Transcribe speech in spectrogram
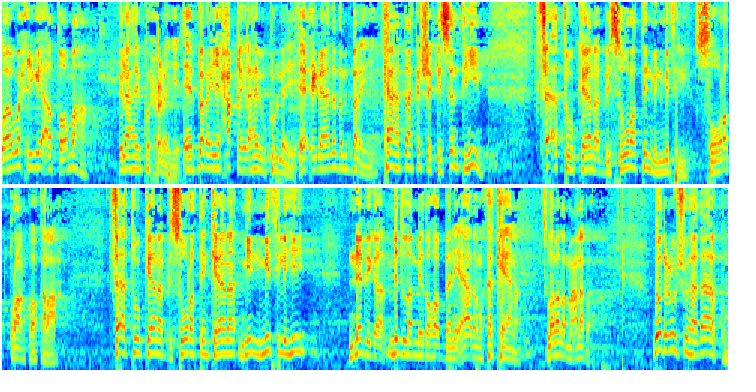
Waa waxyigii addoommaha ilaahay ku xidhaya ee barayay xaqa ilaahay uu ku leeyay ee cibaadadan barayay. Kaa haddaa ka shakisan tihiin fatuu keena bisuuratin min mili suurad qur'aanka oo kale ah fatuu keena bisuuratin keena min milihi nebiga mid la midahoo bani aadama ka keena labada macnaba wadcuu shuhadaa'akum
